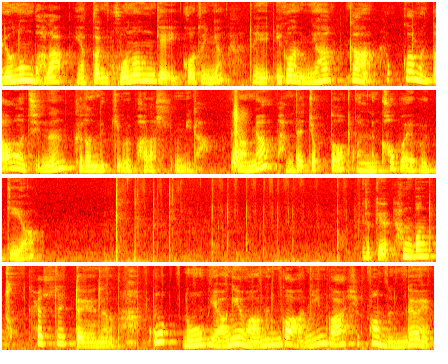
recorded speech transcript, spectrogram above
요놈 봐라? 약간 그런 게 있거든요. 근데 이건 약간 조금은 떨어지는 그런 느낌을 받았습니다. 그러면 반대쪽도 얼른 커버해 볼게요. 이렇게 한번 툭 했을 때에는 어? 너무 양이 많은 거 아닌가 싶었는데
